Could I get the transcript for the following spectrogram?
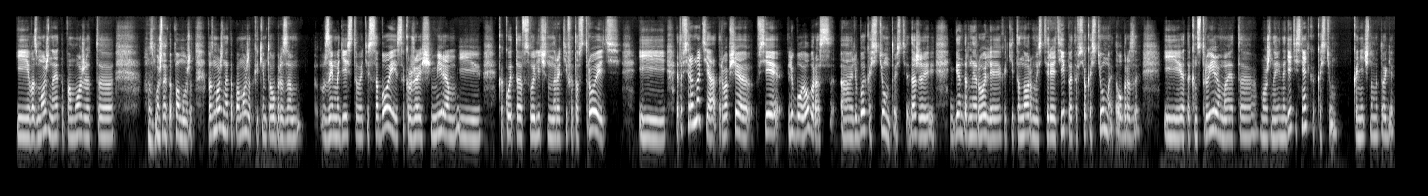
И, возможно, это поможет э, Возможно, это поможет. Возможно, это поможет каким-то образом взаимодействовать и с собой, и с окружающим миром, и какой-то в свой личный нарратив это встроить. И это все равно театр. Вообще все, любой образ, а, любой костюм, то есть даже гендерные роли, какие-то нормы, стереотипы, это все костюмы, это образы. И это конструируемо, это можно и надеть, и снять как костюм в конечном итоге.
